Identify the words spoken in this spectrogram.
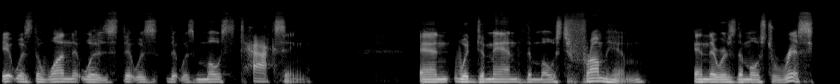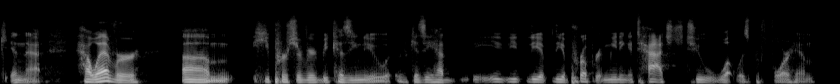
It was the one that was that was that was most taxing and would demand the most from him. And there was the most risk in that. However um he persevered because he knew because he had the, the the appropriate meaning attached to what was before him.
